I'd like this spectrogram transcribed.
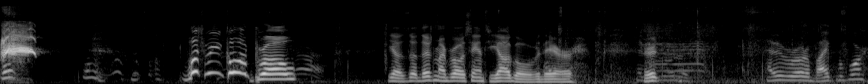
What's where you going bro yeah so there's my bro santiago over there. Have you, ever rode a, have you ever rode a bike before?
